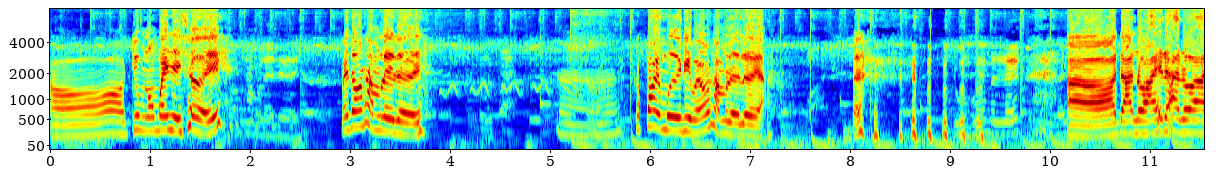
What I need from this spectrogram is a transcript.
อ๋อ จุ่มลงไปเฉยๆต้องทำอะไรเลยๆ ไม่ต้องทำเลยเลย ลงไปอ่า ก็ปล่อยมือดิไม่ต้องทำอะไรเลยอะ จุ่มเพื่อมันเล็กให้มันเล็กอ๋อ ดันไว้ ดันไว้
